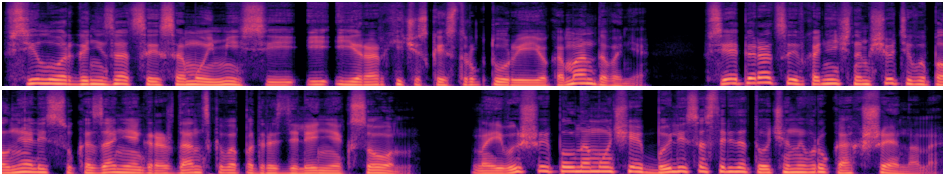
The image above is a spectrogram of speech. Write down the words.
В силу организации самой миссии и иерархической структуры ее командования, все операции в конечном счете выполнялись с указания гражданского подразделения КСООН. Наивысшие полномочия были сосредоточены в руках Шеннона.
